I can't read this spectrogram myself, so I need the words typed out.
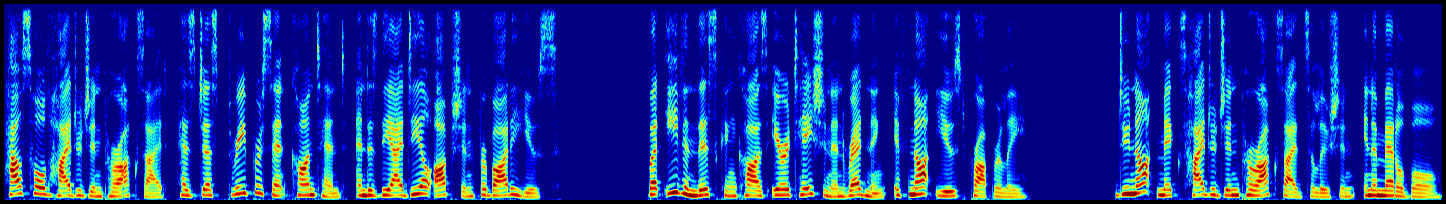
Household hydrogen peroxide has just 3% content and is the ideal option for body use. But even this can cause irritation and reddening if not used properly. Do not mix hydrogen peroxide solution in a metal bowl.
